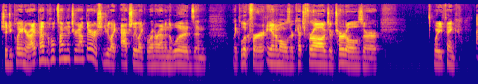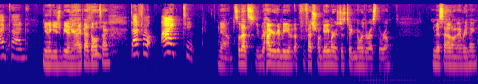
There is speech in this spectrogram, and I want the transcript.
Should you play on your iPad the whole time that you're out there, or should you like actually like run around in the woods and like look for animals or catch frogs or turtles or what do you think? iPad. You think you should be on your iPad the whole time? That's what I think. Yeah. So that's how you're going to be a professional gamer is just to ignore the rest of the world, miss out on everything.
